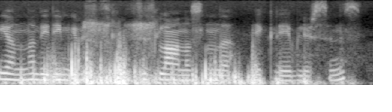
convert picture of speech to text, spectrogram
Yanına dediğim gibi süs, süs lahanasını da ekleyebilirsiniz.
